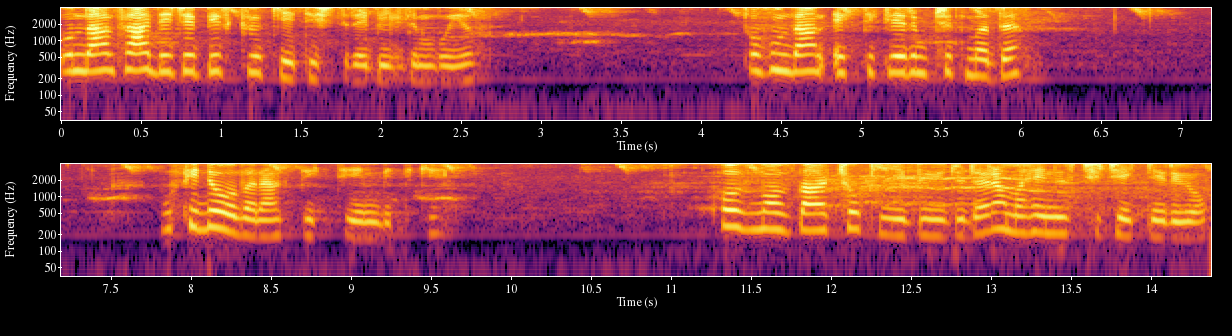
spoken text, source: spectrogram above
Bundan sadece bir kök yetiştirebildim bu yıl. Tohumdan ektiklerim çıkmadı. Bu fide olarak diktiğim bitki. Kozmozlar çok iyi büyüdüler ama henüz çiçekleri yok.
